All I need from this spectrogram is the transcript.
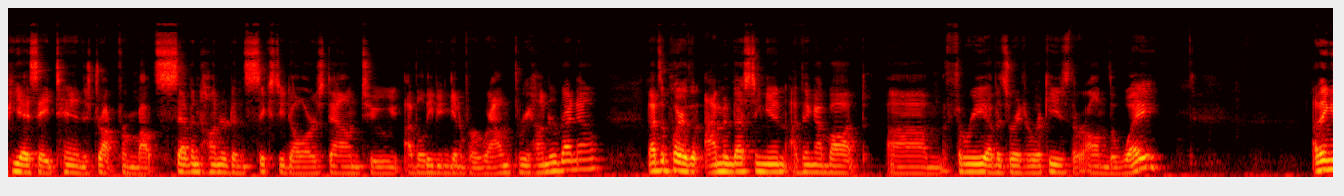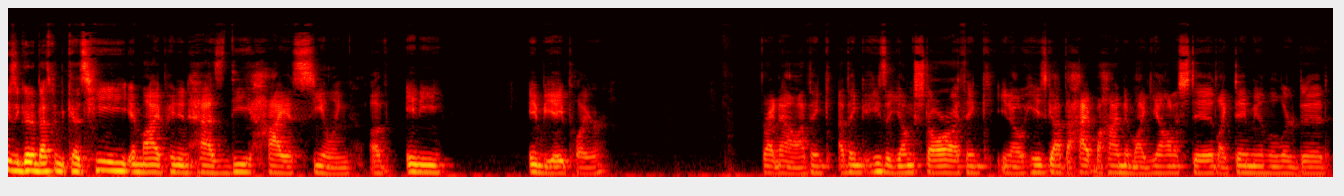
PSA 10s dropped from about $760 down to, I believe you can get him for around 300 right now. That's a player that I'm investing in. I think I bought um, three of his rated rookies. They're on the way. I think he's a good investment because he, in my opinion, has the highest ceiling of any NBA player right now. I think I think he's a young star. I think you know he's got the hype behind him like Giannis did, like Damian Lillard did.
